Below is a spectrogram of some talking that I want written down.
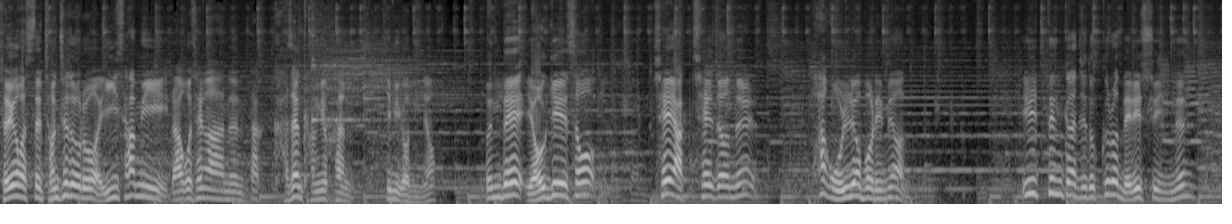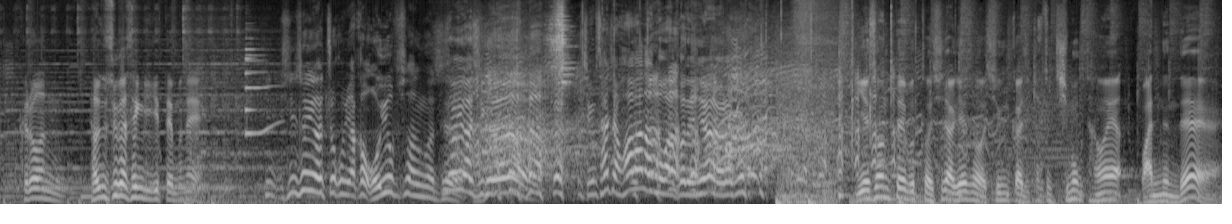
저희가 봤을 때 전체적으로 2, 3위라고 생각하는 딱 가장 강력한 팀이거든요. 근데 여기에서 최약체전을 확 올려버리면 1등까지도 끌어내릴 수 있는 그런 변수가 생기기 때문에 신성이가 조금 약간 어이없어 하는 것 같아요. 성이가 지금 지금 살짝 화가 난 것 같거든요, 여러분. 예선 때부터 시작해서 지금까지 계속 지목 당해 왔는데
